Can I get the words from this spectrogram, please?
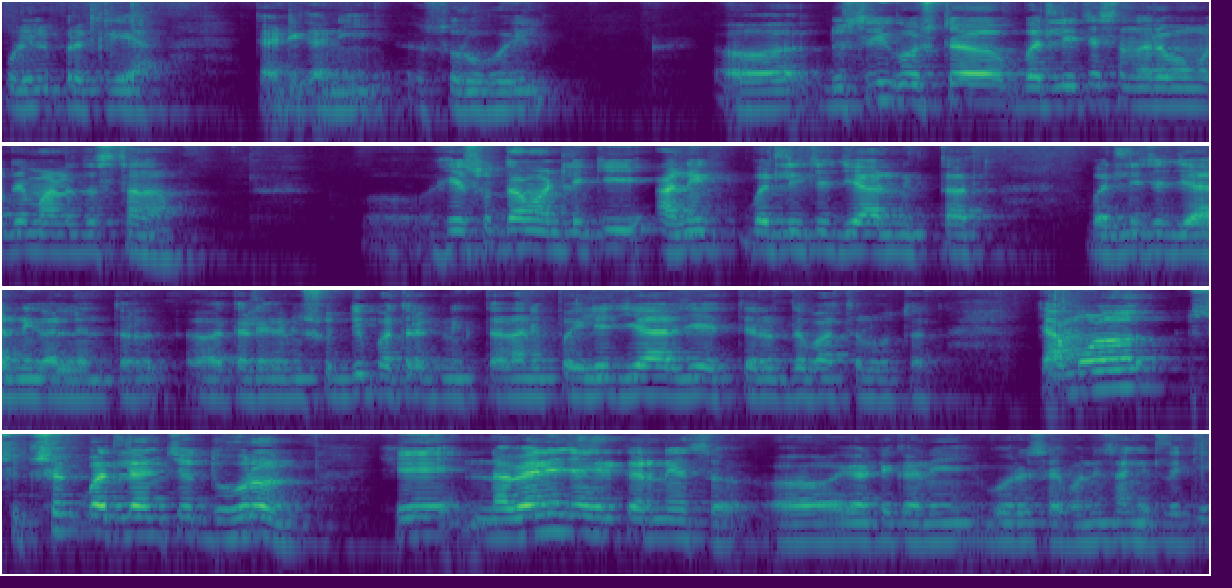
पुढील प्रक्रिया त्या ठिकाणी सुरू होईल. दुसरी गोष्ट बदलीच्या संदर्भामध्ये मांडत असताना हे सुद्धा म्हटले की अनेक बदलीचे जे आर निघतात बदलीचे जे आर निघाल्यानंतर त्या ठिकाणी शुद्धीपत्रक निघतात आणि पहिले जे आर जे आहेत ते रद्दबातल होतात. त्यामुळं शिक्षक बदल्यांचे धोरण हे नव्याने जाहीर करण्याचं या ठिकाणी गोरे साहेबांनी सांगितलं की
